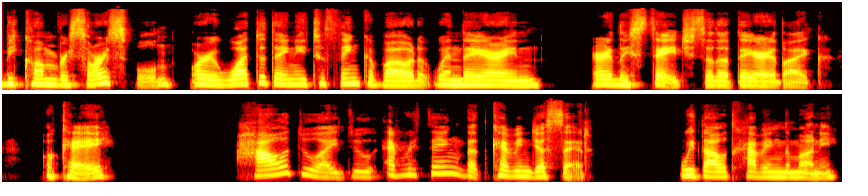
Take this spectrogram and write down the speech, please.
become resourceful or what do they need to think about when they are in early stage so that they are like okay how do i do everything that kevin just said without having the money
